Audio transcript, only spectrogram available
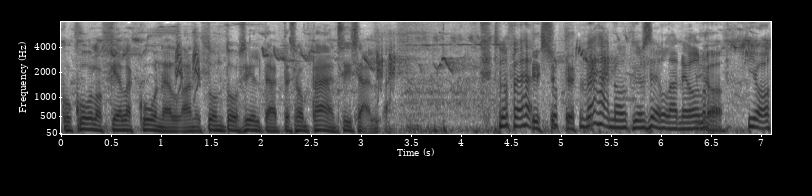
kun kuulokkeella kuunnellaan, niin tuntuu siltä, että se on pään sisällä. No vähän, vähän on kyllä sellainen olo. Joo. Joo.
